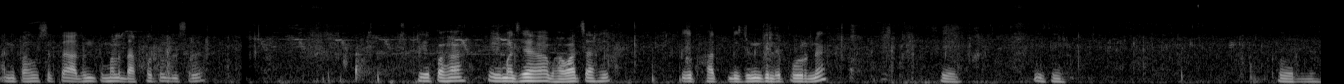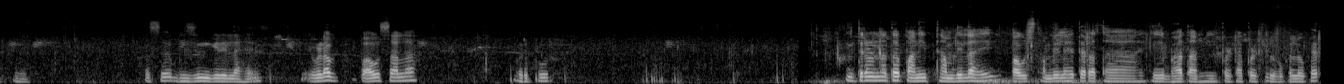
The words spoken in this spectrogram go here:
आणि पाहू शकता अजून तुम्हाला दाखवतो दुसरं. हे पहा हे माझ्या भावाचं आहे. हे भात भिजून गेले पूर्ण. हे. इथे. पूर्ण हे. असं भिजून गेलेलं आहे. एवढा पाऊस आला भरपूर. मित्रांनो आता पाणी थांबलेलं आहे पाऊस थांबलेला आहे तर आता हे भात आम्ही पटापट लवकर लवकर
